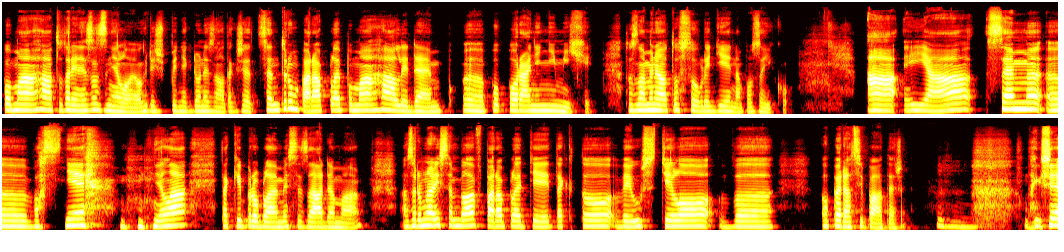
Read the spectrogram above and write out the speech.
pomáhá, to tady nezaznělo, jo, když by někdo neznal, takže Centrum Paraple pomáhá lidem eh, po poranění míchy. To znamená, to jsou lidi na vozejku. A já jsem uh, vlastně měla taky problémy se zádama. A zrovna když jsem byla v parapleti, tak to vyústilo v operaci páteře. Mm-hmm. Takže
